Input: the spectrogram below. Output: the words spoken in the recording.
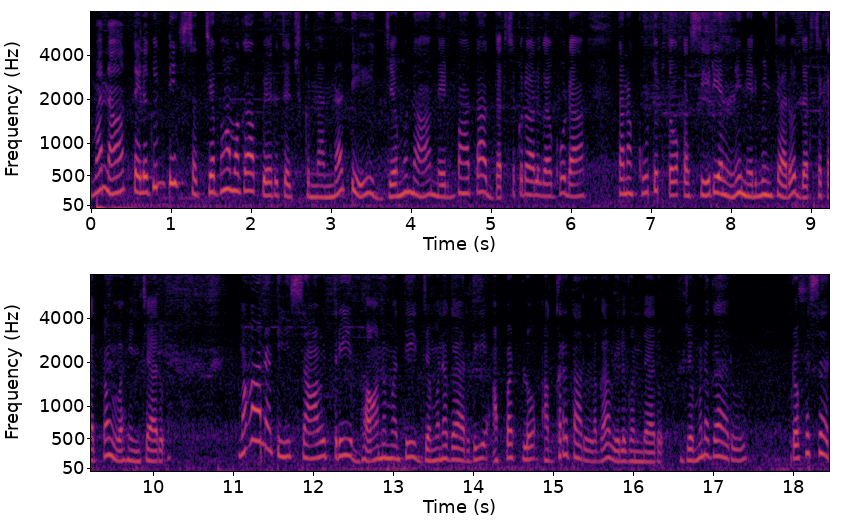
మన తెలుగుంటి సత్యభామగా పేరు తెచ్చుకున్న నటి జమున నిర్మాత దర్శకురాలుగా కూడా తన కూతురుతో ఒక సీరియల్ని నిర్మించారు దర్శకత్వం వహించారు. మహానటి సావిత్రి భానుమతి జమున గారిది అప్పట్లో అగ్రతారులుగా వెలుగొందారు. జమున గారు ప్రొఫెసర్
